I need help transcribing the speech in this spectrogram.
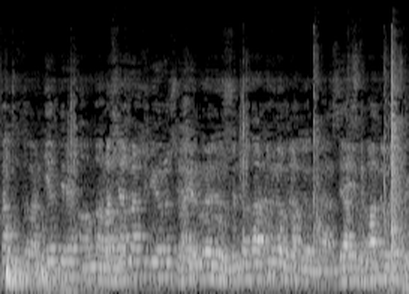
katıldılar, geldiler. Allah. Başarılar diliyoruz. Teşekkür Hayırlı olsun. Ben de zaten öyle bırakıyorum yani. Siyasi parti bırakıyorum.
